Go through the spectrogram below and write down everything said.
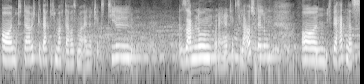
Und da habe ich gedacht, ich mache daraus mal eine Textil Sammlung oder eine textile Ausstellung. Und wir hatten das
